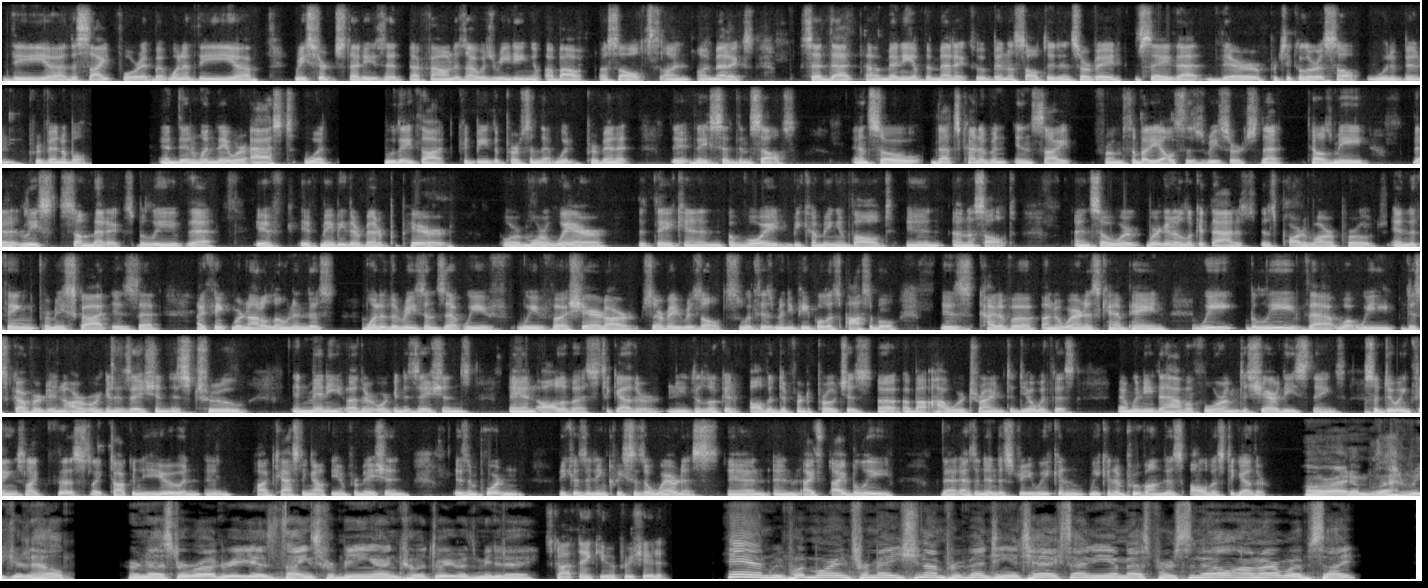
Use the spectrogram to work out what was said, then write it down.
the uh, the site for it, but one of the uh, research studies that I found as I was reading about assaults on on medics said that uh, many of the medics who have been assaulted and surveyed say that their particular assault would have been preventable. And then when they were asked what who they thought could be the person that would prevent it, they, they said themselves. And so that's kind of an insight from somebody else's research that tells me that at least some medics believe that if if maybe they're better prepared or more aware that they can avoid becoming involved in an assault. And so we're, we're going to look at that as, as part of our approach. And the thing for me, Scott, is that I think we're not alone in this. One of the reasons that we've we've uh, shared our survey results with as many people as possible is kind of a, an awareness campaign. We believe that what we discovered in our organization is true in many other organizations and all of us together need to look at all the different approaches uh, about how we're trying to deal with this. And we need to have a forum to share these things. So, doing things like this, like talking to you and, and podcasting out the information, is important because it increases awareness. And, and I, I believe that as an industry, we can, we can improve on this, all of us together. All right. I'm glad we could help. Ernesto Rodriguez, thanks for being on Code 3 with me today. Scott, thank you. Appreciate it. And we put more information on preventing attacks on EMS personnel on our website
